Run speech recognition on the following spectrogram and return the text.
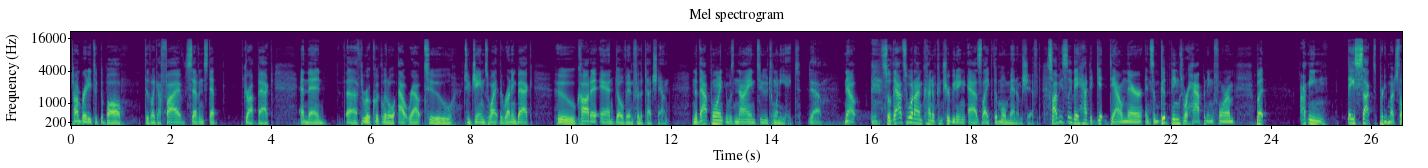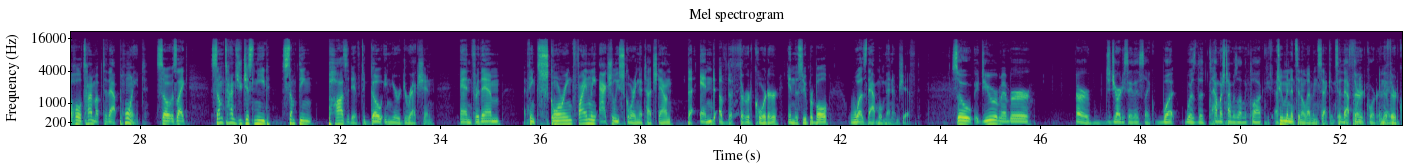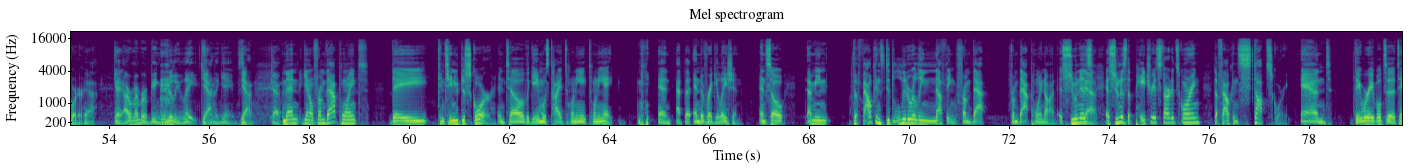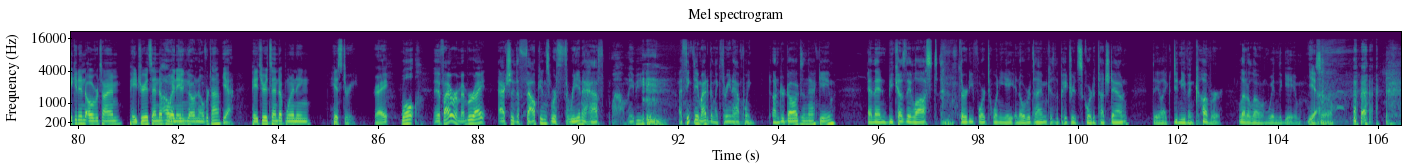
Tom Brady took the ball, did like a five, seven step drop back, and then uh, threw a quick little out route to to James White, the running back, who caught it and dove in for the touchdown. And at that point, it was nine to twenty eight. yeah. Now, so that's what I'm kind of contributing as like the momentum shift. So, Obviously, they had to get down there, and some good things were happening for them. But I mean, they sucked pretty much the whole time up to that point. So it was like sometimes you just need something positive to go in your direction. And for them, I think scoring, finally actually scoring a touchdown, the end of the third quarter in the Super Bowl was that momentum shift. So, do you remember, or did you already say this? Like, what was the how much time was on the clock? two minutes and 11 seconds in at the that third point, quarter. in the third quarter Yeah. Okay, I remember it being really late. Yeah. in the game. so- yeah Okay. and then you know from that point they continued to score until the game was tied 28-28 and at the end of regulation and so i mean the falcons did literally nothing from that from that point on as soon as Yeah. as soon as the patriots started scoring the falcons stopped scoring and they were able to take it into overtime patriots end up Oh, it winning did go in overtime. yeah. Patriots end up winning history, right? Well, if I remember right, actually the Falcons were three and a half. Well, maybe I think they might have been like three and a half point underdogs in that game. And then because they lost 34-28 in overtime because the Patriots scored a touchdown, they like didn't even cover, let alone win the game. Yeah. So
